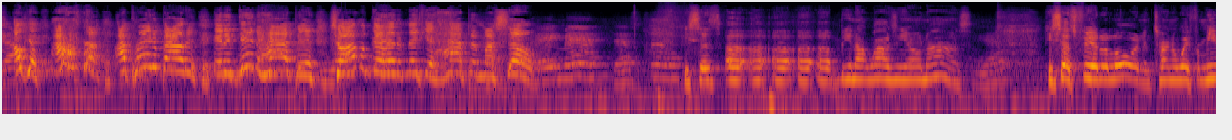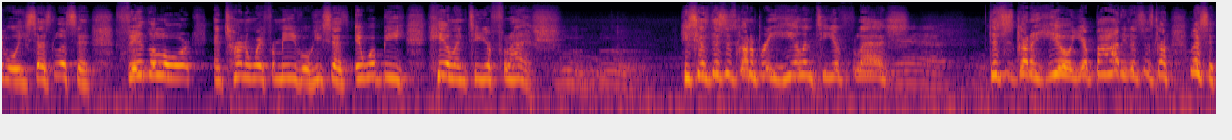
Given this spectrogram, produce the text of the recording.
yeah. Okay, I, I prayed about it and it didn't happen, so I'm gonna go ahead and make it happen myself. Amen. That's true. He says, uh, uh, uh, uh, uh, Be not wise in your own eyes. Yeah. He says, Fear the Lord and turn away from evil. He says, Listen, fear the Lord and turn away from evil. He says, It will be healing to your flesh. He says, This is going to bring healing to your flesh. Yeah. This is going to heal your body. This is going to, listen,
